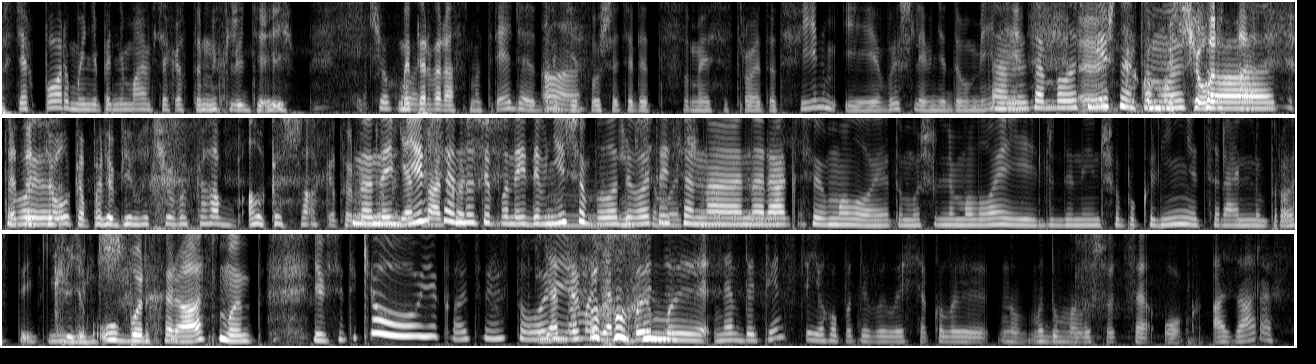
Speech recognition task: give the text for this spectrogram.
с тех пор мы не понимаем всех остальных людей. Чего? Мы первый раз смотрели, дорогие а. слушатели, с моей сестрой этот фильм, и вышли в недоумении. Да, ну це було смішно, э, тому що чорта твою... эта тёлка полюбила чувака, алкаша, который... Ну, найбільше, ну, типу, найдивніше було дивитися на, на реакцію малої, тому що для малої людини іншого покоління це реально просто якийсь убер-харасмент, і всі такі, о, яка це історія. Я думаю, якби ми не в дитинстві його подивилися, коли ну ми думали, що це ок. А зараз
